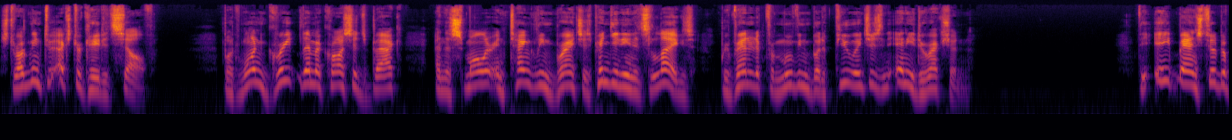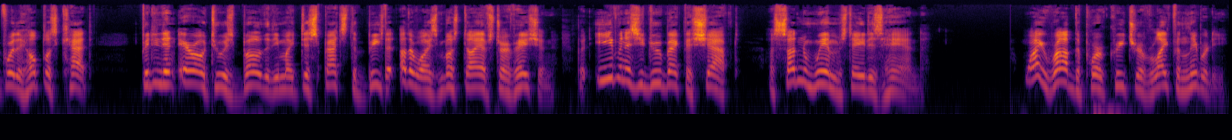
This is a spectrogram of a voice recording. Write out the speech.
struggling to extricate itself, but one great limb across its back and the smaller entangling branches pinioning its legs prevented it from moving but a few inches in any direction. The ape man stood before the helpless cat fitting an arrow to his bow that he might dispatch the beast that otherwise must die of starvation. But even as he drew back the shaft, a sudden whim stayed his hand. Why rob the poor creature of life and liberty,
